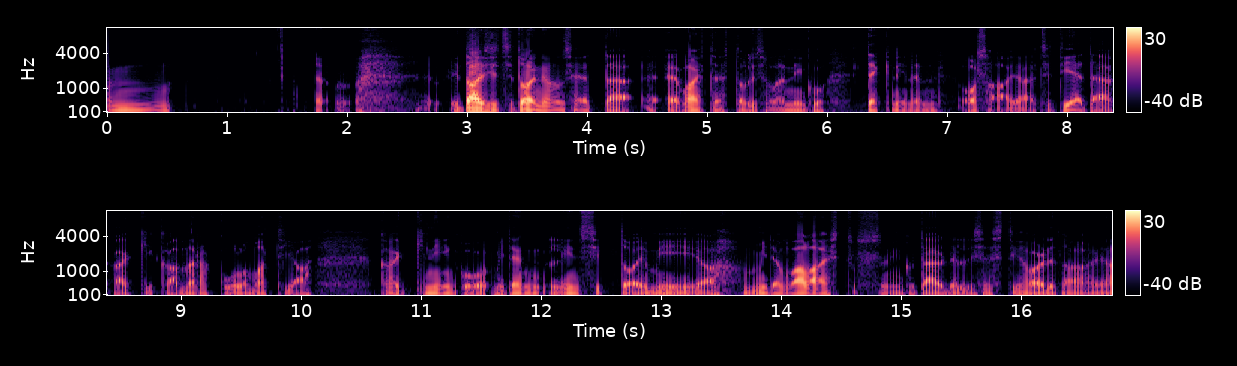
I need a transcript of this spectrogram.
Öm, tai sitten se toinen on se, että vaihtoehto oli sellainen niin kuin tekninen osaaja, että se tietää kaikki kamerakulmat ja kaikki, niin kuin, miten linssit toimii ja miten valaistus niin kuin, täydellisesti hoidetaan. Ja,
